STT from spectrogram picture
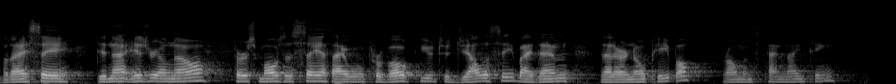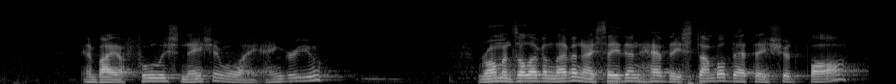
But I say, did not Israel know? First Moses saith, I will provoke you to jealousy by them that are no people. Romans 10 19. And by a foolish nation will I anger you. Romans 11 11, I say then, have they stumbled that they should fall?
